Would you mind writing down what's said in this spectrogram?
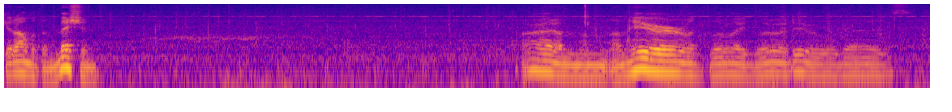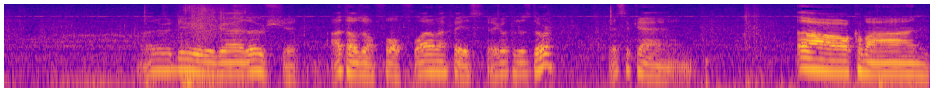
get on with the mission. Alright, I'm, I'm, I'm here. What, what do I what do I do, guys? What do I do, guys? Oh shit. I thought I was gonna fall flat on my face. Can I go through this door? Yes I can. Oh, come on.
